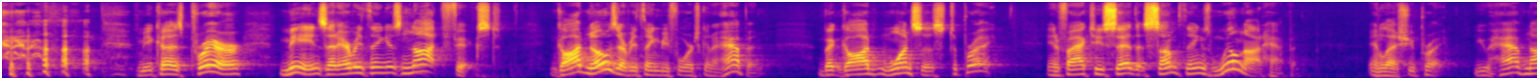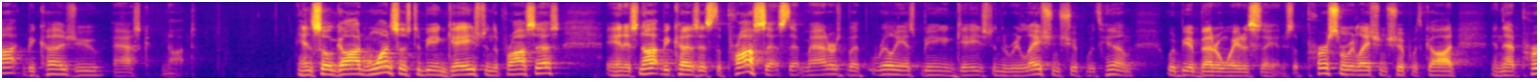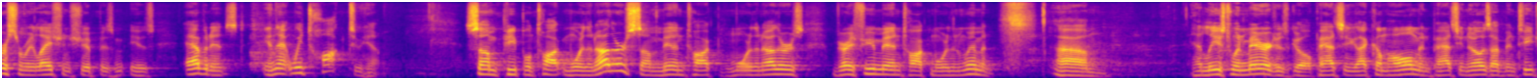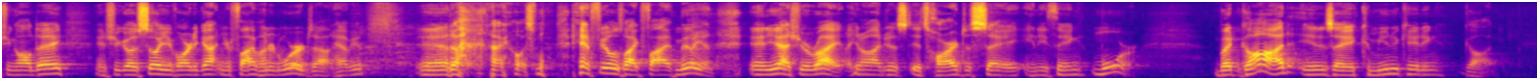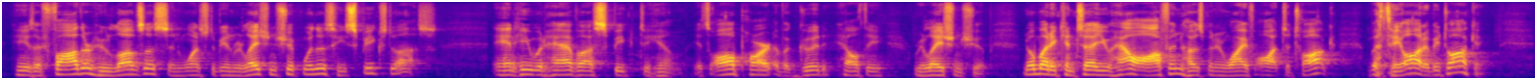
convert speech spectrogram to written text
because prayer means that everything is not fixed. God knows everything before it's going to happen, but God wants us to pray. In fact, He said that some things will not happen unless you pray. You have not because you ask not. And so God wants us to be engaged in the process. And it's not because it's the process that matters, but really it's being engaged in the relationship with Him, would be a better way to say it. It's a personal relationship with God, and that personal relationship is, is evidenced in that we talk to Him. Some people talk more than others, some men talk more than others, very few men talk more than women. Um, at least when marriages go. Patsy, I come home and Patsy knows I've been teaching all day, and she goes, So you've already gotten your 500 words out, have you? And uh, I go, It feels like 5 million. And yes, you're right. You know, I just, it's hard to say anything more. But God is a communicating God. He is a father who loves us and wants to be in relationship with us. He speaks to us, and He would have us speak to Him. It's all part of a good, healthy relationship. Nobody can tell you how often husband and wife ought to talk, but they ought to be talking.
